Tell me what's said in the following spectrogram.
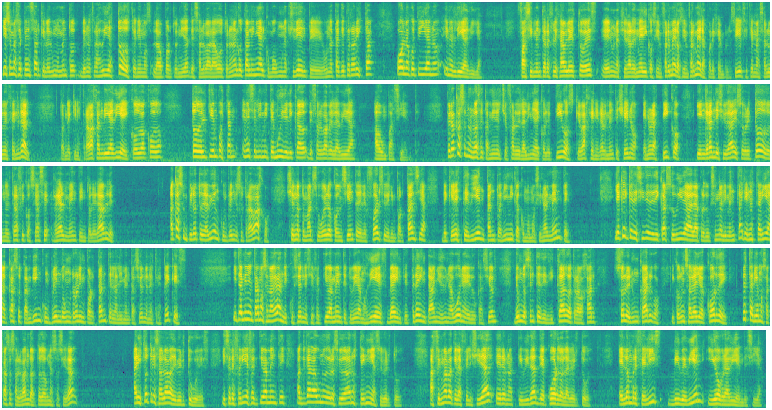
Y eso me hace pensar que en algún momento de nuestras vidas todos tenemos la oportunidad de salvar a otro en algo tan lineal como un accidente o un ataque terrorista o en lo cotidiano en el día a día. Fácilmente reflejable esto es en un accionar de médicos y enfermeros y enfermeras, por ejemplo, ¿sí? el sistema de salud en general, donde quienes trabajan día a día y codo a codo, todo el tiempo están en ese límite muy delicado de salvarle la vida a un paciente. ¿Pero acaso no lo hace también el chofer de la línea de colectivos, que va generalmente lleno en horas pico y en grandes ciudades, sobre todo donde el tráfico se hace realmente intolerable? ¿Acaso un piloto de avión cumpliendo su trabajo, yendo a tomar su vuelo consciente del esfuerzo y de la importancia de que él esté bien tanto anímica como emocionalmente? ¿Y aquel que decide dedicar su vida a la producción alimentaria no estaría acaso también cumpliendo un rol importante en la alimentación de nuestros peques? Y también entramos en la gran discusión de si efectivamente tuviéramos 10, 20, 30 años de una buena educación, de un docente dedicado a trabajar solo en un cargo y con un salario acorde, ¿no estaríamos acaso salvando a toda una sociedad? Aristóteles hablaba de virtudes y se refería efectivamente a que cada uno de los ciudadanos tenía su virtud. Afirmaba que la felicidad era una actividad de acuerdo a la virtud. El hombre feliz vive bien y obra bien, decía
